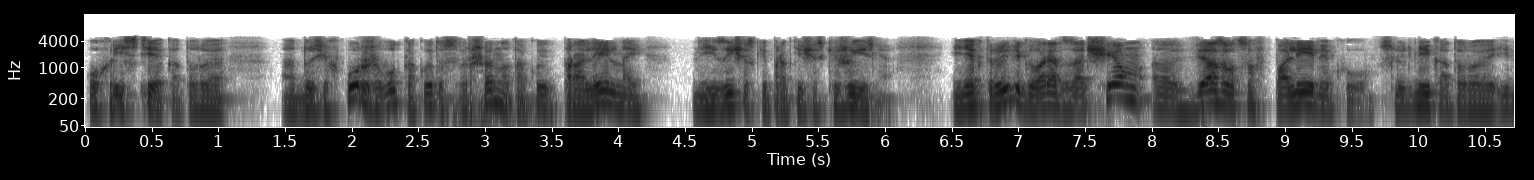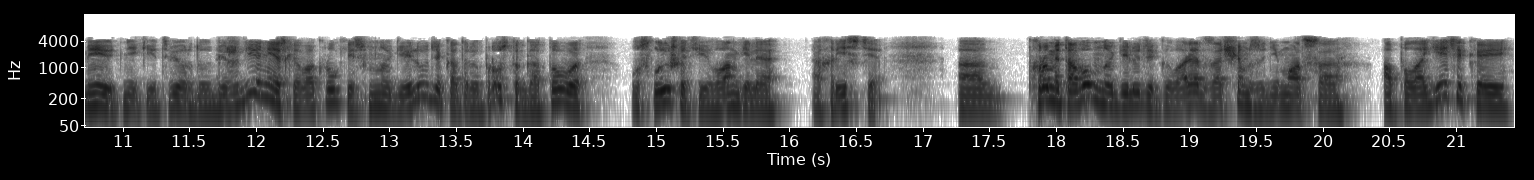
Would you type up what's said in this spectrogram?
о Христе, которые э, до сих пор живут какой-то совершенно такой параллельной языческой практически жизнью. И некоторые люди говорят, зачем э, ввязываться в полемику с людьми, которые имеют некие твердые убеждения, если вокруг есть многие люди, которые просто готовы услышать Евангелие о Христе. Э, кроме того, многие люди говорят, зачем заниматься апологетикой,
